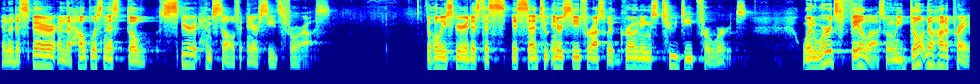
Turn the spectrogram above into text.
and the despair and the helplessness, the Spirit Himself intercedes for us. The Holy Spirit is, to, is said to intercede for us with groanings too deep for words. When words fail us, when we don't know how to pray,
